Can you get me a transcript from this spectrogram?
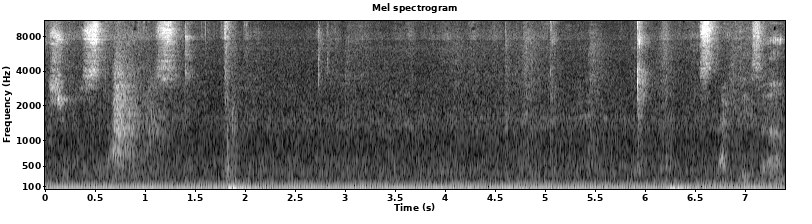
Make sure it stops. Stack these up.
